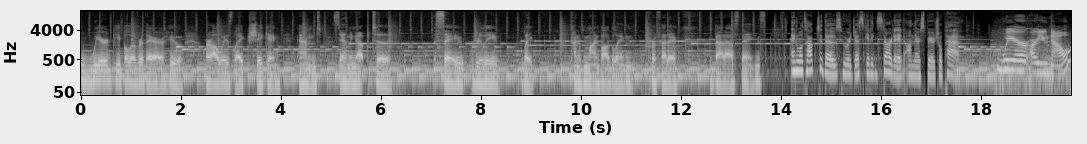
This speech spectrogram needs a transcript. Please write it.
weird people over there who are always like shaking and standing up to say really like kind of mind-boggling prophetic badass things. And we'll talk to those who are just getting started on their spiritual path. Where are you now?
